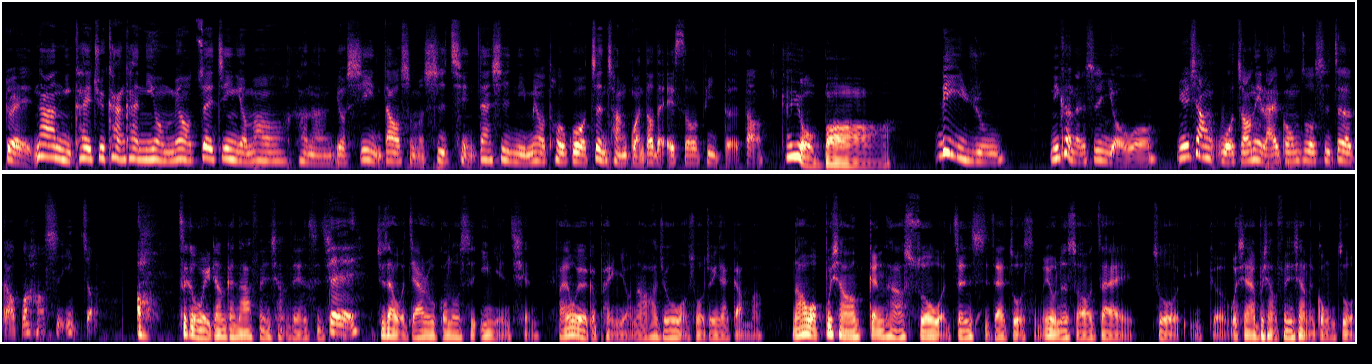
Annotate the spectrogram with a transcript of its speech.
对，那你可以去看看，你有没有最近有没有可能有吸引到什么事情，但是你没有透过正常管道的 SOP 得到，应该有吧？例如，你可能是有哦，因为像我找你来工作室，这个搞不好是一种哦。这个我一定要跟大家分享这件事情。对，就在我加入工作室一年前，反正我有个朋友，然后他就问我说：“我最近在干嘛？”然后我不想要跟他说我真实在做什么，因为我那时候在做一个我现在不想分享的工作，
